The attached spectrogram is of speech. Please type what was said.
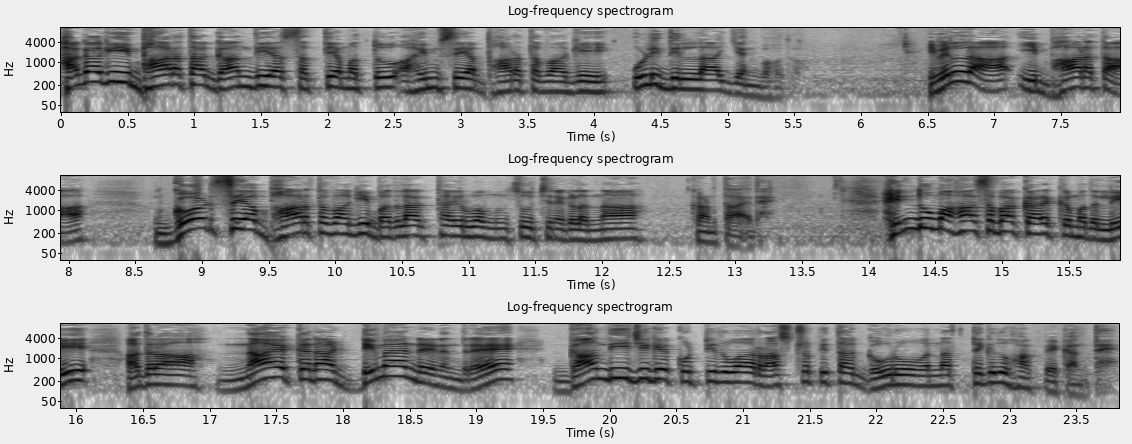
ಹಾಗಾಗಿ ಭಾರತ ಗಾಂಧಿಯ ಸತ್ಯ ಮತ್ತು ಅಹಿಂಸೆಯ ಭಾರತವಾಗಿ ಉಳಿದಿಲ್ಲ ಎನ್ನಬಹುದು ಇವೆಲ್ಲ ಈ ಭಾರತ ಗೋಡ್ಸೆಯ ಭಾರತವಾಗಿ ಬದಲಾಗ್ತಾ ಇರುವ ಮುನ್ಸೂಚನೆಗಳನ್ನು ಕಾಣ್ತಾ ಇದೆ. ಹಿಂದೂ ಮಹಾಸಭಾ ಕಾರ್ಯಕ್ರಮದಲ್ಲಿ ಅದರ ನಾಯಕನ ಡಿಮ್ಯಾಂಡ್ ಏನೆಂದರೆ ಗಾಂಧೀಜಿಗೆ ಕೊಟ್ಟಿರುವ ರಾಷ್ಟ್ರಪಿತ ಗೌರವವನ್ನು ತೆಗೆದು ಹಾಕಬೇಕಂತೆ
